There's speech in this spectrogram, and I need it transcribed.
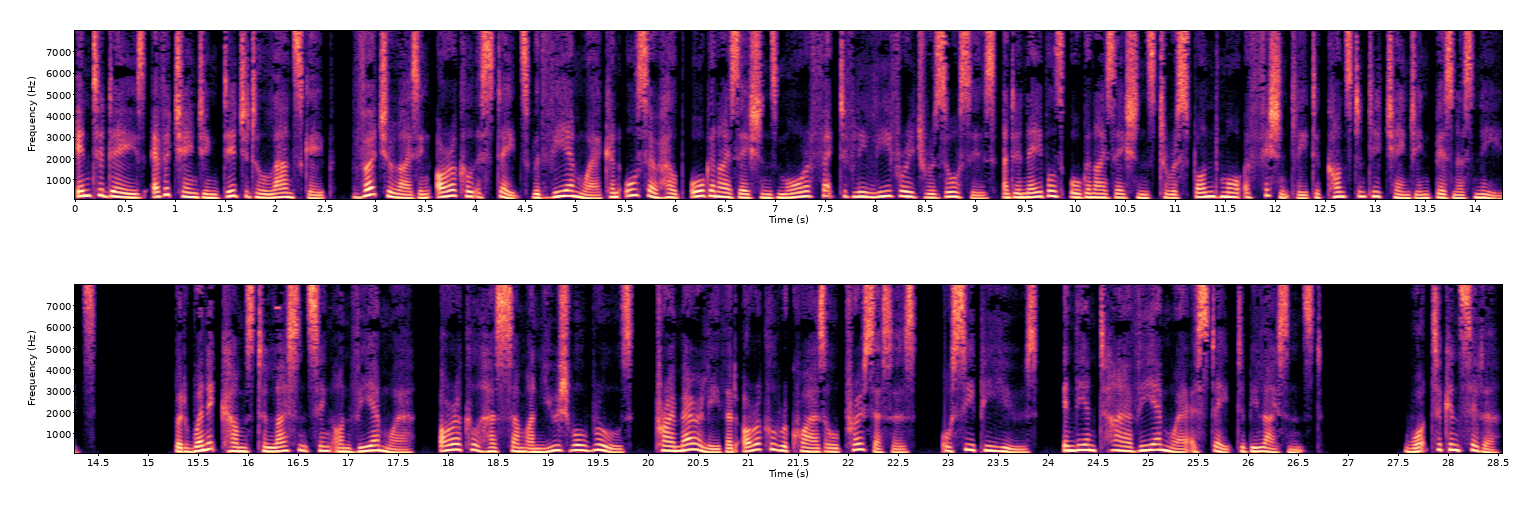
In today's ever changing digital landscape, virtualizing Oracle estates with VMware can also help organizations more effectively leverage resources and enables organizations to respond more efficiently to constantly changing business needs. But when it comes to licensing on VMware, Oracle has some unusual rules, primarily that Oracle requires all processors, or CPUs, in the entire VMware estate to be licensed. What to consider?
